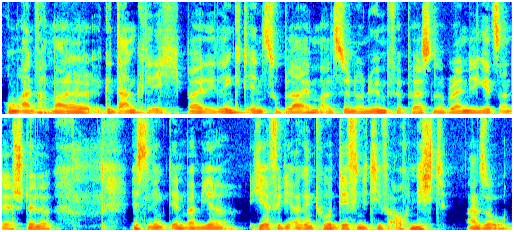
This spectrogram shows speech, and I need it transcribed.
um einfach mal gedanklich bei LinkedIn zu bleiben, als Synonym für Personal Branding jetzt an der Stelle, ist LinkedIn bei mir hier für die Agentur definitiv auch nicht. Also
